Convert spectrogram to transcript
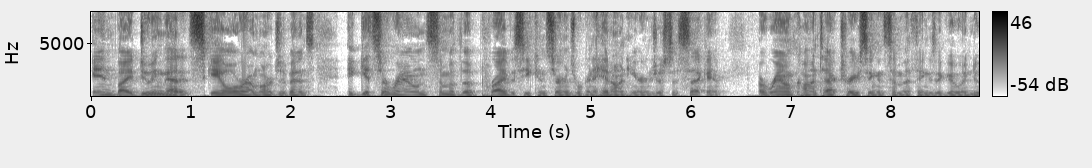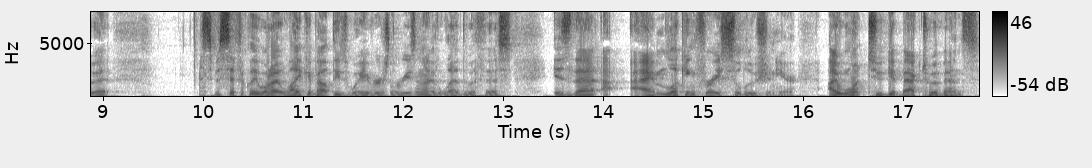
And by doing that at scale around large events, it gets around some of the privacy concerns we're going to hit on here in just a second around contact tracing and some of the things that go into it. Specifically, what I like about these waivers, and the reason I led with this, is that I, am looking for a solution here. I want to get back to events.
